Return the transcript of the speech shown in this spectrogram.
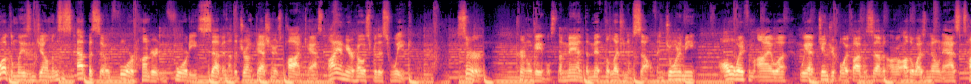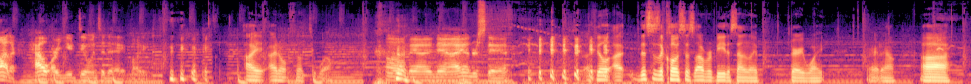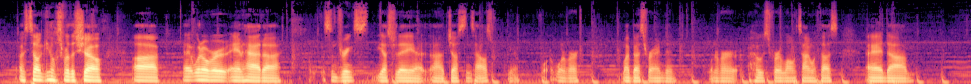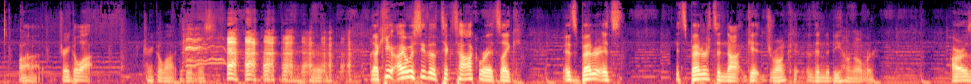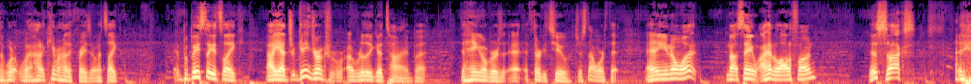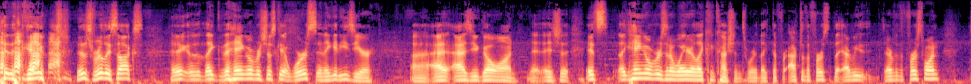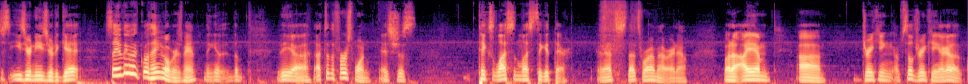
Welcome, ladies and gentlemen. This is episode 447 of the Drunk Dash Nerds podcast. I am your host for this week, Sir Colonel Gables, the man, the myth, the legend himself. And joining me all the way from Iowa, we have Ginger Boy 507, or otherwise known as Tyler. How are you doing today, buddy? I I don't feel too well. oh man, yeah, I understand. I feel I, this is the closest I'll ever be to sounding like Barry White right now. Uh, I was telling Gills for the show. Uh, I went over and had uh, some drinks yesterday at uh, Justin's house. You know, one of our my best friend and one of our hosts for a long time with us, and um, drank a lot. Drank a lot. Gables. I keep. I always see the TikTok where it's like, it's better. It's it's better to not get drunk than to be hungover. Or it was like what? what how, I can't remember how they phrase it. It's like, but basically, it's like, oh yeah, dr- getting drunk's a really good time, but the hangovers at, at 32 just not worth it. And you know what? I'm not saying I had a lot of fun. This sucks. this really sucks. Hey, like the hangovers just get worse and they get easier uh, as, as, you go on. It, it's just, it's like hangovers in a way are like concussions, where like the after the first the, every every the first one, just easier and easier to get. Same thing like with hangovers, man. The the, the uh, after the first one, it's just takes less and less to get there, and that's that's where I'm at right now. But uh, I am uh, drinking. I'm still drinking. I got a.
